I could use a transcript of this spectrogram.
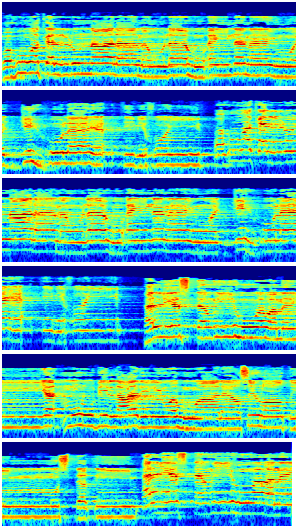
وهو كل على مولاه أينما يوجهه لا يأت بخير. وهو كل على مولاه أينما يوجهه لا يأت بخير. هل يستوي هو ومن يأمر بالعدل وهو على صراط مستقيم؟ هل يستوي هو ومن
